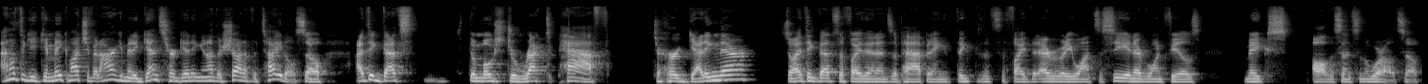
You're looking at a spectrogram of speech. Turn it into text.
I don't think you can make much of an argument against her getting another shot at the title. So I think that's the most direct path to her getting there. So I think that's the fight that ends up happening. I think that's the fight that everybody wants to see and everyone feels makes all the sense in the world. So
